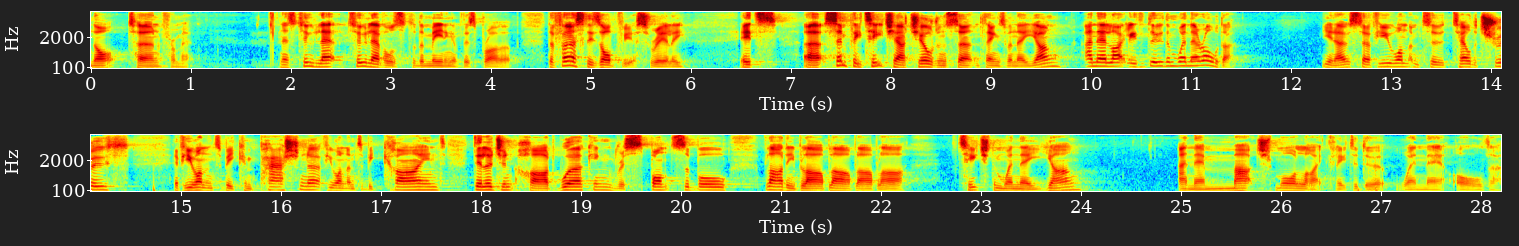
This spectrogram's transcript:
not turn from it. There's two, le- two levels to the meaning of this proverb. The first is obvious, really. It's uh, simply teach our children certain things when they're young, and they're likely to do them when they're older. You know, so if you want them to tell the truth, if you want them to be compassionate, if you want them to be kind, diligent, hardworking, responsible, blah, blah, blah, blah, blah, teach them when they're young, and they're much more likely to do it when they're older.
